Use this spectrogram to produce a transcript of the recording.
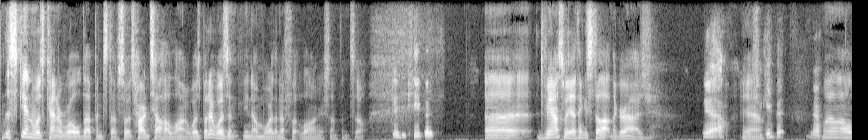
the skin was kind of rolled up and stuff. So it's hard to tell how long it was, but it wasn't you know more than a foot long or something. So Did you keep it? uh, to be honest with you, I think it's still out in the garage. Yeah. Yeah. Keep it. Well, I'll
